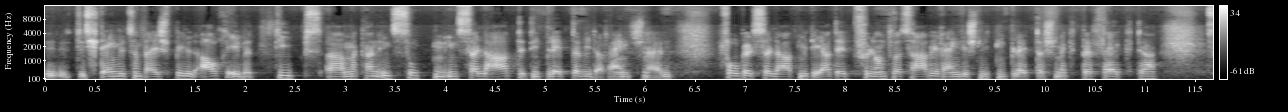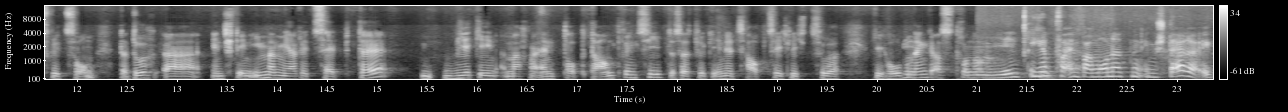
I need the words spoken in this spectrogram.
die Stängel zum Beispiel auch eben Dips, äh, man kann in Suppen, in Salate die Blätter wieder reinschneiden. Vogelsalat mit Erdäpfel und Wasabi reingeschnitten Blätter schmeckt perfekt. Ja. Das Rhizom. Dadurch äh, entstehen immer mehr Rezepte. Wir gehen, machen ein Top-Down-Prinzip, das heißt, wir gehen jetzt hauptsächlich zur gehobenen Gastronomie. Ich habe vor ein paar Monaten im Steirereck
